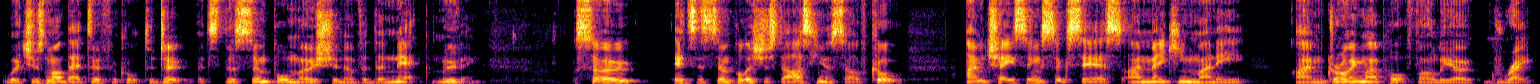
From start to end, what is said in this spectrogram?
which is not that difficult to do. It's the simple motion of the neck moving. So it's as simple as just asking yourself cool i'm chasing success i'm making money I'm growing my portfolio. Great.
